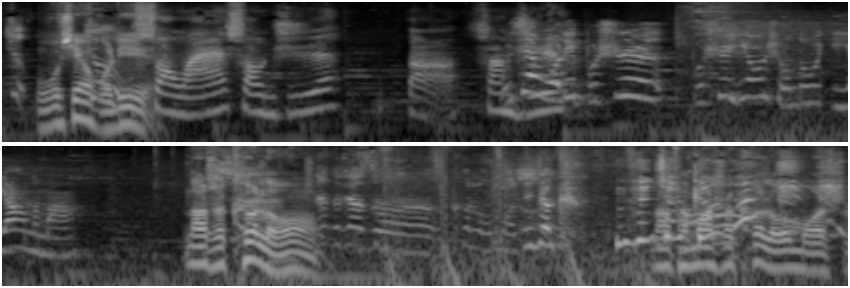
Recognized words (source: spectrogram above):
就无限火力爽玩爽局的爽局。无限火力不是不是英雄都一样的吗？那是克隆那，个叫做克隆模式。那叫克，那他妈是克隆模式。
